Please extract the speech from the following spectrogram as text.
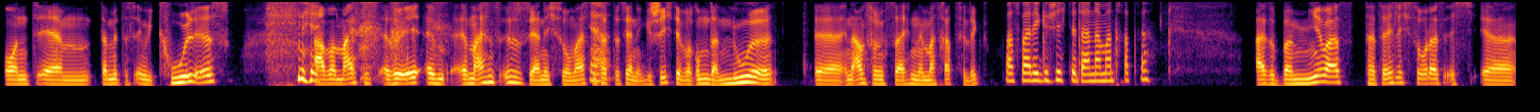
und ähm, damit das irgendwie cool ist. Aber meistens, also äh, äh, meistens ist es ja nicht so. Meistens Ja. hat das ja eine Geschichte, warum dann nur äh, in Anführungszeichen eine Matratze liegt. Was war die Geschichte deiner Matratze? Also bei mir war es tatsächlich so, dass ich, äh,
